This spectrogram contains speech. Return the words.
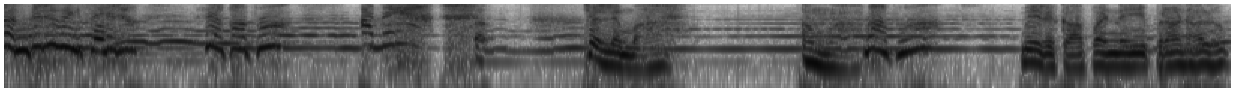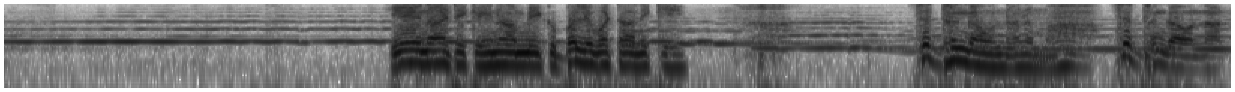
అందరూ వెళ్ళిపోయారు. రా బాబు. అన్నయ్య. చెల్లెమ్మా. అమ్మా. బాబు. మీరు కాపాడిన ఈ ప్రాణాలు ఏ నాటికైనా మీకు బలివ్వటానికి సిద్ధంగా ఉన్నానమ్మా. సిద్ధంగా ఉన్నాను.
